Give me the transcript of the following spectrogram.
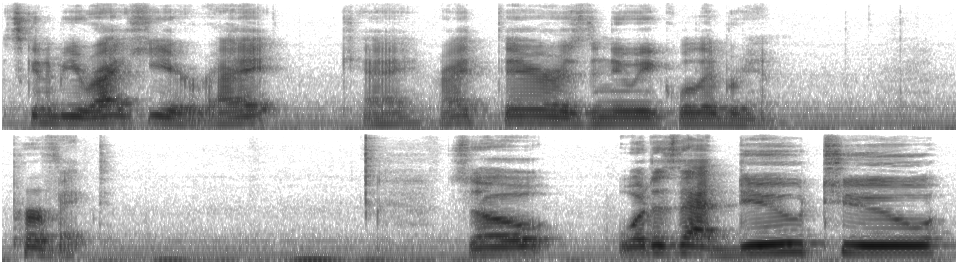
It's going to be right here, right? Okay, right there is the new equilibrium. Perfect. So what does that do to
